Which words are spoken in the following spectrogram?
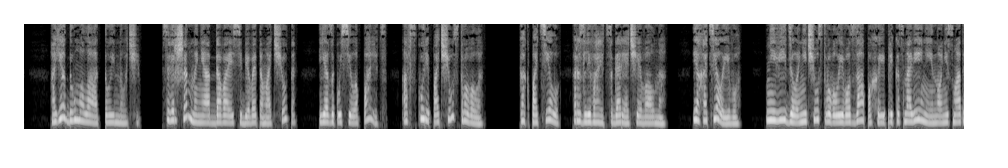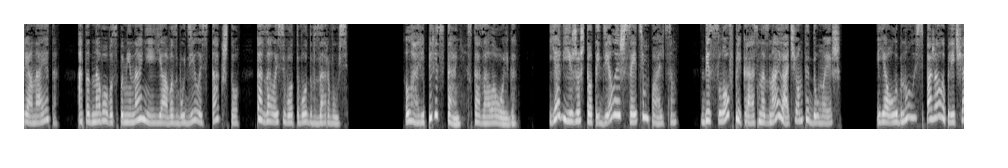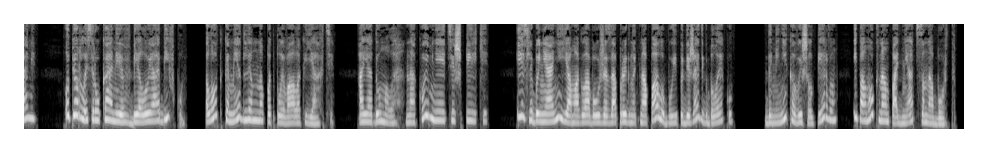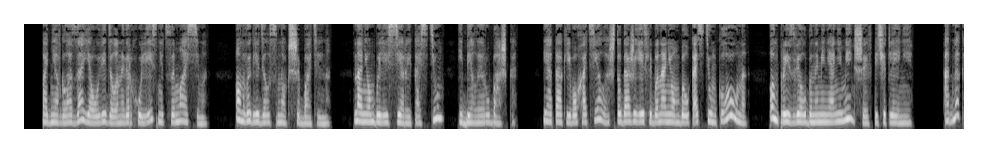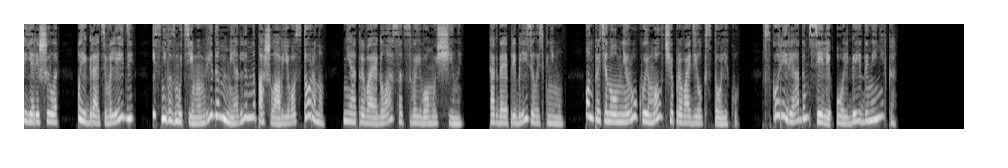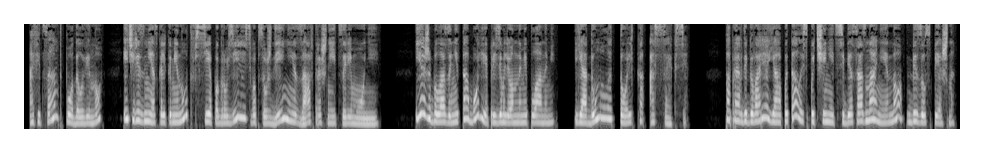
А я думала о той ночи. Совершенно не отдавая себе в этом отчета, я закусила палец, а вскоре почувствовала, как по телу разливается горячая волна. Я хотела его. Не видела, не чувствовала его запаха и прикосновений, но, несмотря на это, от одного воспоминания я возбудилась так, что, казалось, вот-вот взорвусь. «Ларри, перестань», — сказала Ольга. «Я вижу, что ты делаешь с этим пальцем. Без слов прекрасно знаю, о чем ты думаешь». Я улыбнулась, пожала плечами, уперлась руками в белую обивку. Лодка медленно подплывала к яхте. А я думала, на кой мне эти шпильки? Если бы не они, я могла бы уже запрыгнуть на палубу и побежать к Блэку. Доминика вышел первым и помог нам подняться на борт. Подняв глаза, я увидела наверху лестницы Массима. Он выглядел с ног сшибательно. На нем были серый костюм и белая рубашка. Я так его хотела, что даже если бы на нем был костюм клоуна, он произвел бы на меня не меньшее впечатление. Однако я решила поиграть в леди и с невозмутимым видом медленно пошла в его сторону, не отрывая глаз от своего мужчины. Когда я приблизилась к нему, он протянул мне руку и молча проводил к столику. Вскоре рядом сели Ольга и Доминика. Официант подал вино, и через несколько минут все погрузились в обсуждение завтрашней церемонии. Я же была занята более приземленными планами. Я думала только о сексе. По правде говоря, я пыталась подчинить себе сознание, но безуспешно.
